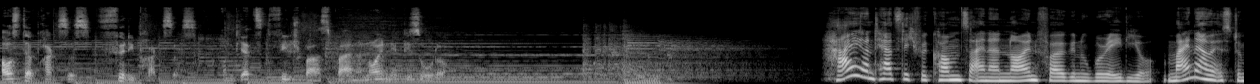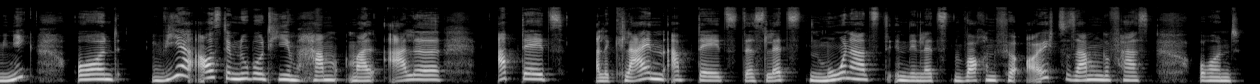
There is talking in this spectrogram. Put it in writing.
aus der Praxis für die Praxis. Und jetzt viel Spaß bei einer neuen Episode. Hi und herzlich willkommen zu einer neuen Folge Nubo Radio. Mein Name ist Dominique und wir aus dem Nubo-Team haben mal alle Updates, alle kleinen Updates des letzten Monats in den letzten Wochen für euch zusammengefasst und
